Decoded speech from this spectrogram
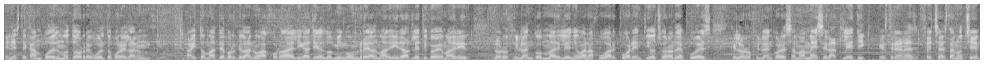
en este campo del motor revuelto por el anuncio. Hay tomate porque la nueva jornada de liga tiene el domingo un Real Madrid Atlético de Madrid. Los rojiblancos madrileños van a jugar 48 horas después que los rojiblancos de Samamés, el Athletic, que estrena fecha esta noche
